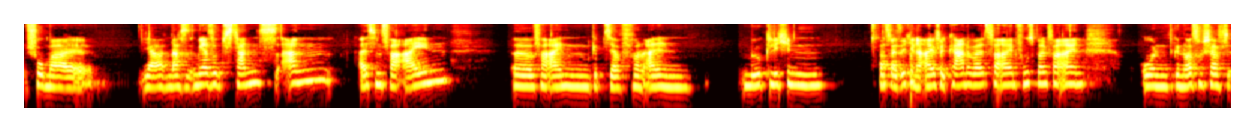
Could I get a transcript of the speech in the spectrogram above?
schon mal ja nach mehr Substanz an als ein Verein. Äh, Vereinen gibt es ja von allen möglichen, was weiß ich, in der Eifel Karnevalsverein, Fußballverein und Genossenschaft,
